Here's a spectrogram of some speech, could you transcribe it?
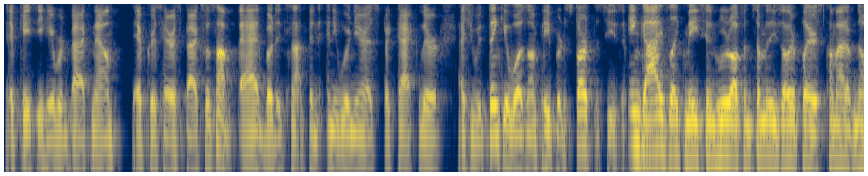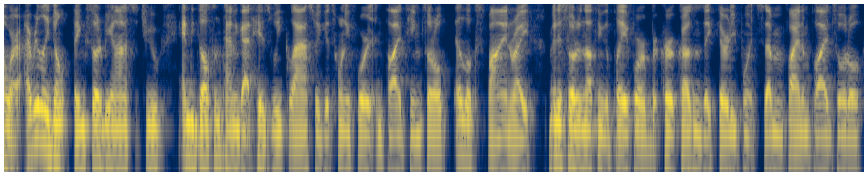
they have Casey Hayward back now. They have Chris Harris back. So it's not bad, but it's not been anywhere near as spectacular as you would think it was on paper to start the season. And guys like Mason Rudolph and some of these other players come out of nowhere. I really don't think so, to be honest with you. Andy Dalton kind of got his week last week at 24 implied team total. It looks fine, right? Minnesota, nothing to play for, but Kirk Cousins, a 30.75 implied total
